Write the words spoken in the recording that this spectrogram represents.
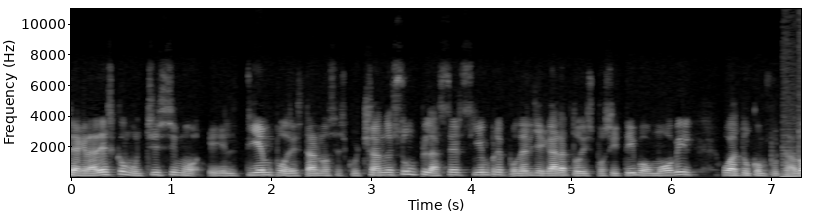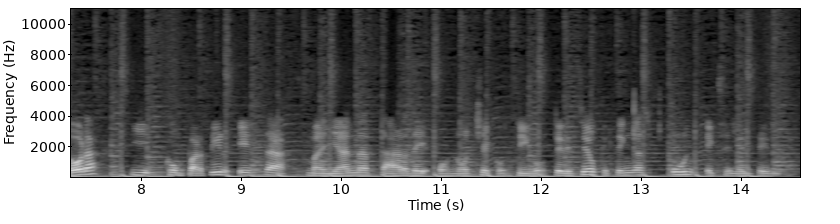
te agradezco muchísimo el tiempo de estarnos escuchando. Es un placer siempre poder llegar a tu dispositivo móvil o a tu computadora y compartir esta mañana, tarde o noche contigo. Te deseo que tengas un excelente día.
